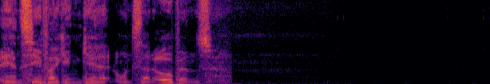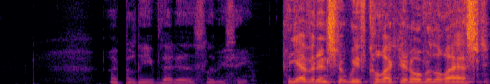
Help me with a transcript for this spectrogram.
And see if I can get, once that opens, I believe that is, let me see. The evidence that we've collected over the last,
